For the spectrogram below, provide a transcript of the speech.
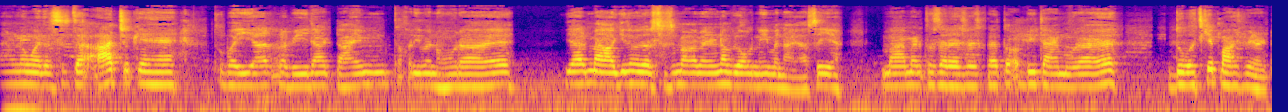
हम लोग मदरसे से आ चुके हैं तो भाई यार, अभी ना टाइम तकरीबन हो रहा है। यार, मैं आगे तो मदरसे से मगर मैंने ना ब्लॉग नहीं बनाया, सही है। मैं, मैंने तो सर ऐसा करा तो अभी टाइम हो रहा है दो बज के पाँच मिनट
